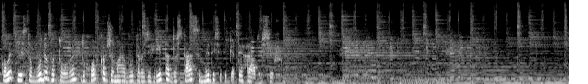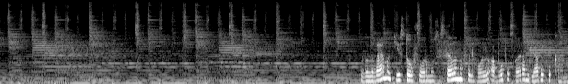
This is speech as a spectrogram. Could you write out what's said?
Коли тісто буде готове, духовка вже має бути розігріта до 175 градусів. Виливаємо тісто у форму, застелену фольгою або папером для випікання.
